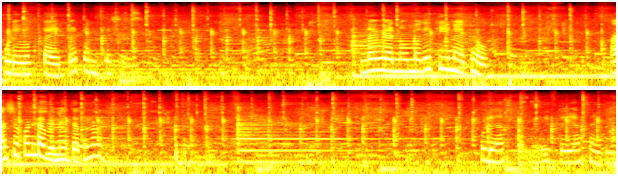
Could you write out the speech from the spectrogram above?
पुढे बघता येतं पण तसंच. नव्याण्णवमध्ये तीन आहेत हो. असे पण डबे नेतात ना. पुढे असतात इथं या साईडला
